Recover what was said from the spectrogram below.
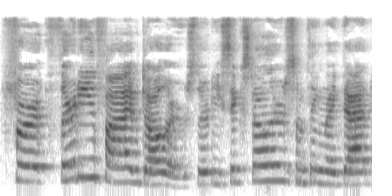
for $35, $36, something like that.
